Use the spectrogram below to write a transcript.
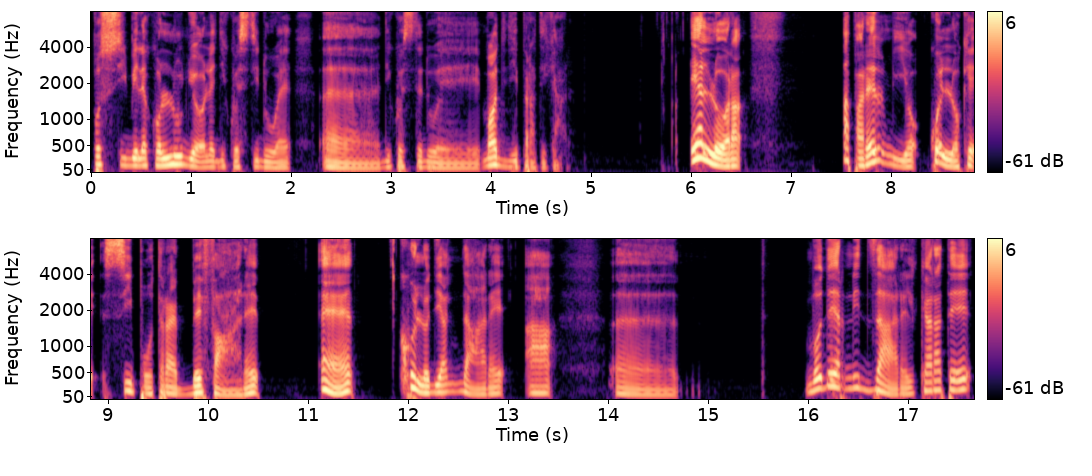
possibile con l'unione di questi due, eh, di questi due modi di praticare. E allora, a parer mio, quello che si potrebbe fare è quello di andare a eh, modernizzare il karate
